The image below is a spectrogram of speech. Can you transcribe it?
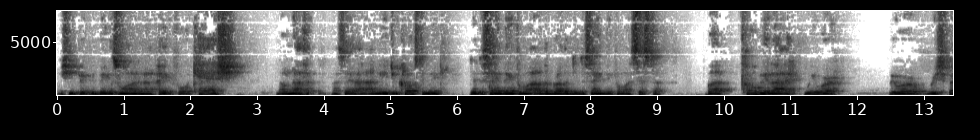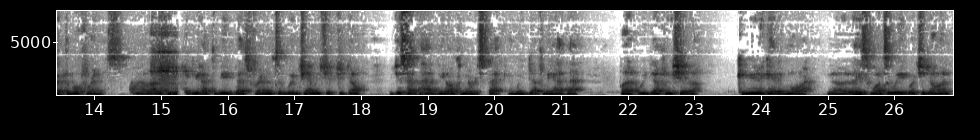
And she picked the biggest one and I paid for it cash. No, nothing. I said, I, I need you close to me. Did the same thing for my other brother, did the same thing for my sister. But Kobe and I, we were we were respectable friends. You know, a lot of people think you have to be best friends to win championships. You don't. You just have to have the ultimate respect, and we definitely had that. But we definitely should have communicated more. You know, at least once a week. What you doing?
